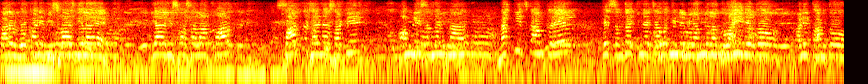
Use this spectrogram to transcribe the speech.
कारण लोकांनी विश्वास दिलाय या विश्वासाला फार सार्थ ठरण्यासाठी आपली संघटना नक्कीच काम करेल. हे संघटनेच्या वतीने मी आपल्याला ग्वाही देतो आणि थांबतो.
